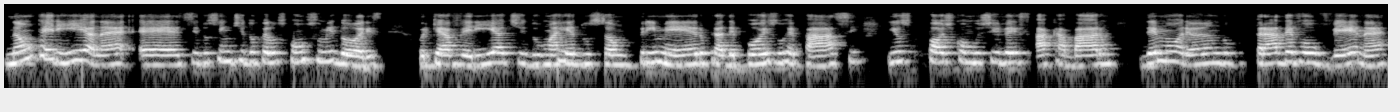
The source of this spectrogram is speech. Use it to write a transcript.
não teria né, é, sido sentido pelos consumidores porque haveria tido uma redução primeiro para depois o repasse, e os pós-combustíveis acabaram demorando para devolver né,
